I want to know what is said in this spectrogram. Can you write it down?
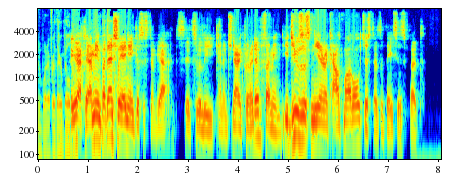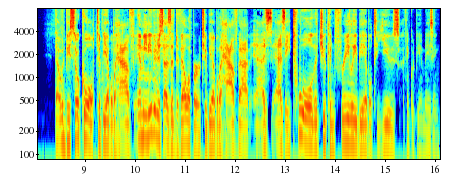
in whatever they're building. Exactly. I mean, potentially any ecosystem. Yeah, it's it's really kind of generic primitive. I mean, it uses near account model just as a basis, but that would be so cool to be able to have i mean even just as a developer to be able to have that as as a tool that you can freely be able to use i think would be amazing.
